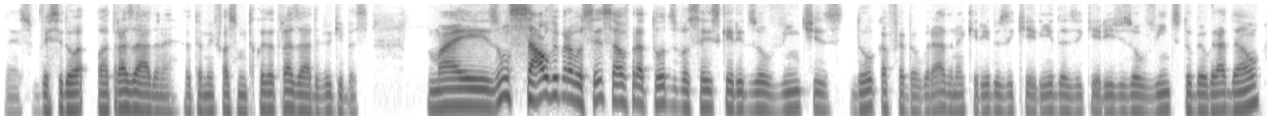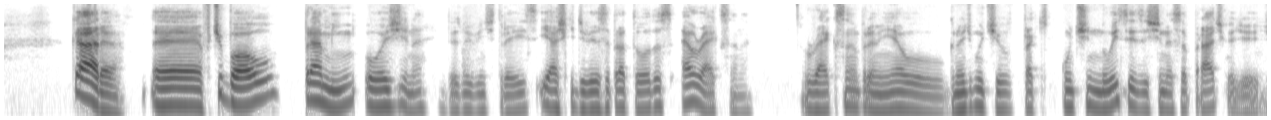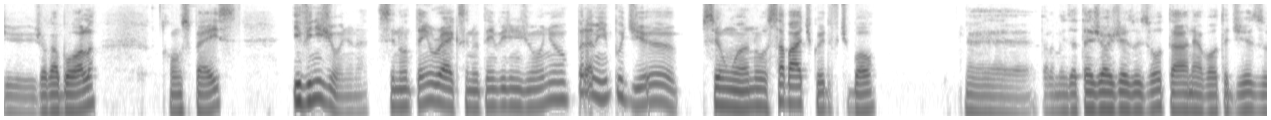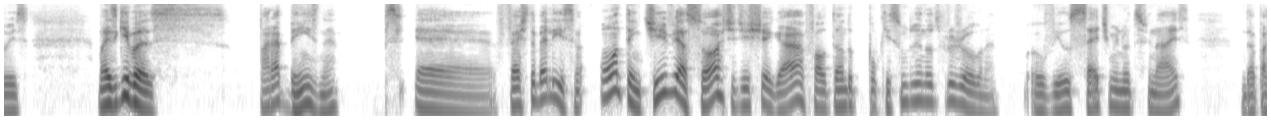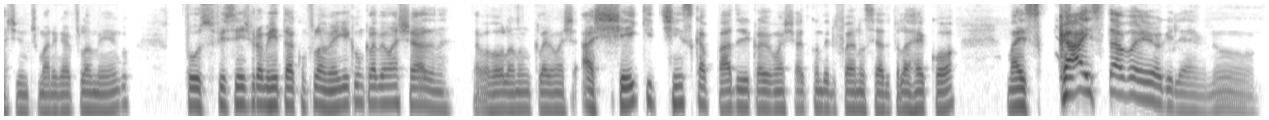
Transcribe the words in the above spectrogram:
É, subversivo ou atrasado, né? Eu também faço muita coisa atrasada, viu, Gibas? Mas um salve para você, salve para todos vocês, queridos ouvintes do Café Belgrado, né? Queridos e queridas e queridos ouvintes do Belgradão. Cara, é, futebol, para mim, hoje, né? 2023, e acho que deveria ser para todos, é o Wrexham, né? O Wrexham, para mim, é o grande motivo para que continue se existindo essa prática de, de jogar bola com os pés e Vini Júnior, né? Se não tem o Rex e não tem Vini Júnior, para mim podia ser um ano sabático aí do futebol. É, pelo menos até Jorge Jesus voltar, né? A volta de Jesus. Mas, Gibas, parabéns, né? É, festa belíssima. Ontem tive a sorte de chegar faltando pouquíssimos minutos para o jogo, né? Eu vi os sete minutos finais da partida entre Maringá e Flamengo. Foi o suficiente para me irritar com o Flamengo e com o Kleber Machado, né? Tava rolando um Cleber Machado. Achei que tinha escapado de Cleber Machado quando ele foi anunciado pela Record. Mas cá estava eu, Guilherme, no,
